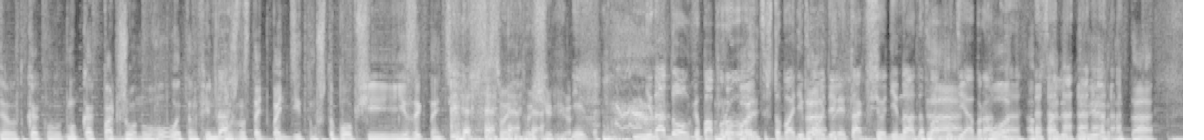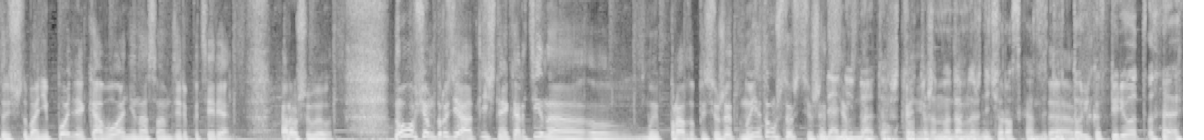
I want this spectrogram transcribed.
э, вот как, ну, как по Джону Ву в этом фильме, Да. нужно стать бандитом, чтобы общий язык найти со своей дочерью. Нет, Ненадолго попробовать, Ну, чтобы они поняли, так, все, не надо, папа, иди обратно. Вот, абсолютно верно, да. То есть, чтобы они поняли, кого они на самом деле потеряли. Хороший вывод. Ну, в общем, друзья, отличная картина. Э, Мы, правда, по сюжету. Ну, я думаю, что сюжет Да всем не надо, знаком, что то конечно, ну там да. даже ничего рассказывать. Да. Ну, только вперед.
